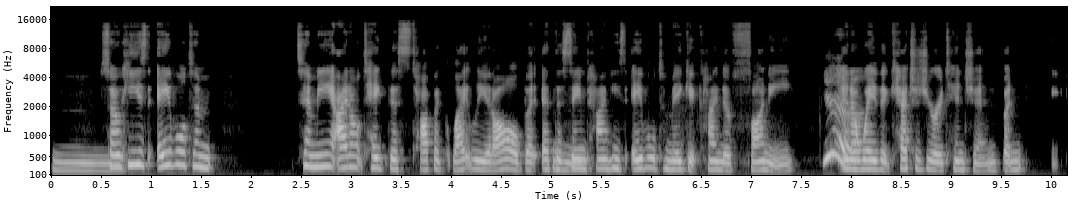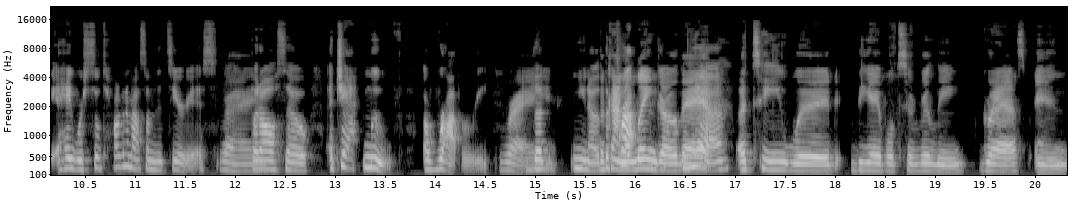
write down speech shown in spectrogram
So Mm. he's able to to me, I don't take this topic lightly at all, but at the same time he's able to make it kind of funny yeah. in a way that catches your attention. But hey, we're still talking about something serious. Right. But also a jack move, a robbery. right. The you know, the, the, kind pro- of lingo that Yeah. a teen would be able to really grasp and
